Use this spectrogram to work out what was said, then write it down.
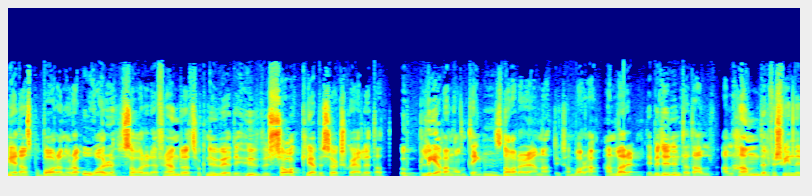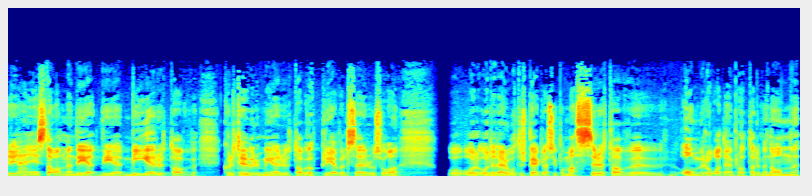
Medan på bara några år så har det där förändrats och nu är det huvudsakliga besöksskälet att uppleva någonting snarare än att liksom bara handla det. Det betyder inte att all, all handel försvinner i, i stan men det, det är mer utav kultur, mer utav upplevelser och så. Och, och, och det där återspeglas ju på massor utav eh, områden. Jag pratade med någon eh,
